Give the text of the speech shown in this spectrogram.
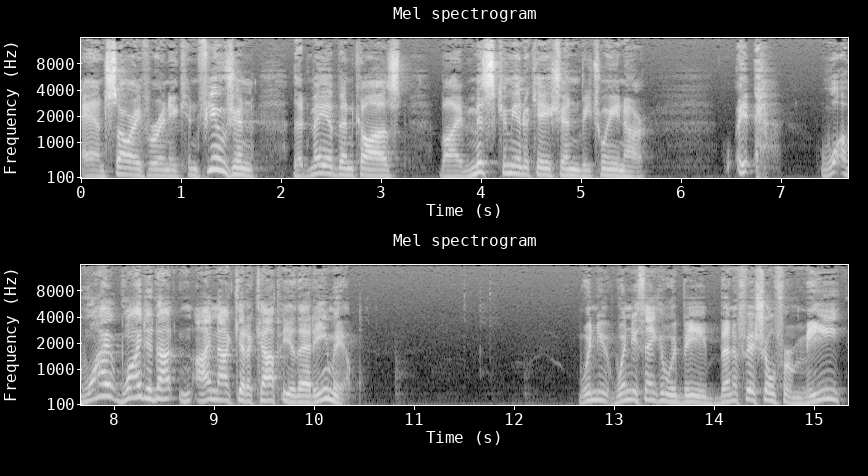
and sorry for any confusion that may have been caused by miscommunication between our. It, why, why did not I not get a copy of that email? Wouldn't you, wouldn't you think it would be beneficial for me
